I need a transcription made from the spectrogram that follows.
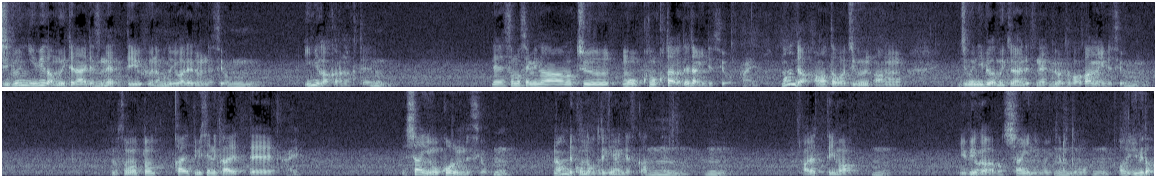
自分に指が向いてないですねっていうふうなことを言われるんですよ、うん。意味が分からなくて、うんでそのセミナーの中もうこの答えが出ないんですよ。はい。なんであなたは自分あの自分に指が向いてないですねって言われたか分かんないんですよ、うん。でもそのと帰って店に帰ってはい。社員を怒るんですよ。うん。なんでこんなことできないんですかって、うん。うん。あれって今うん。指が社員に向いてると思って、うん。あれ指だと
